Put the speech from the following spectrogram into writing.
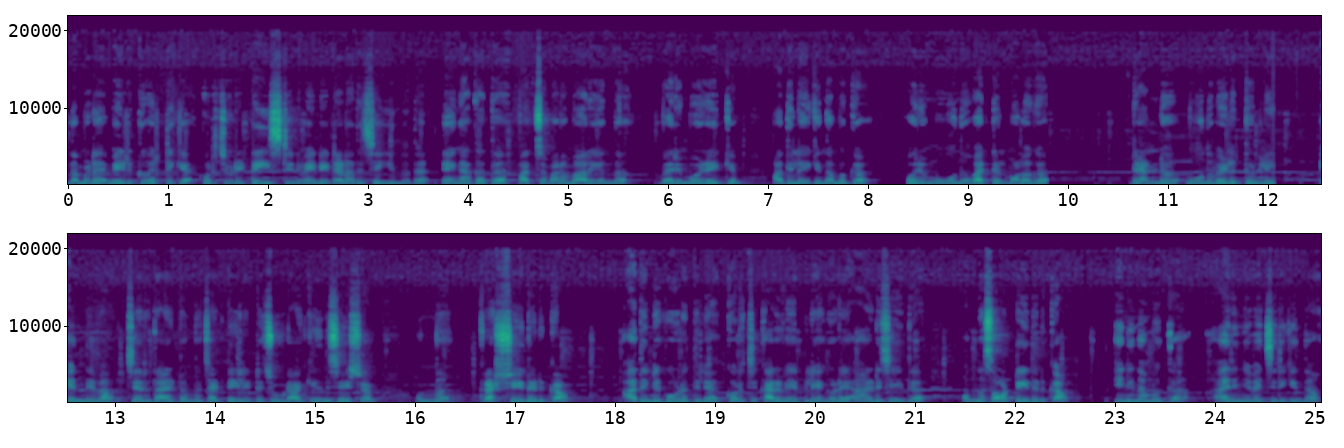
നമ്മുടെ മെഴുക്ക് വരട്ടിക്ക് കുറച്ചുകൂടി ടേസ്റ്റിന് വേണ്ടിയിട്ടാണ് അത് ചെയ്യുന്നത്. തേങ്ങാക്കത്ത് പച്ചമണം മാറിയൊന്ന് വരുമ്പോഴേക്കും അതിലേക്ക് നമുക്ക് ഒരു മൂന്ന് വറ്റൽമുളക് രണ്ട് മൂന്ന് വെളുത്തുള്ളി എന്നിവ ചെറുതായിട്ടൊന്ന് ചട്ടിയിലിട്ട് ചൂടാക്കിയതിന് ശേഷം ഒന്ന് ക്രഷ് ചെയ്തെടുക്കാം. അതിന്റെ കൂട്ടത്തിൽ കുറച്ച് കറിവേപ്പിലയും കൂടെ ആഡ് ചെയ്ത് ഒന്ന് സോട്ട് ചെയ്തെടുക്കാം. ഇനി നമുക്ക് അരിഞ്ഞു വെച്ചിരിക്കുന്ന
